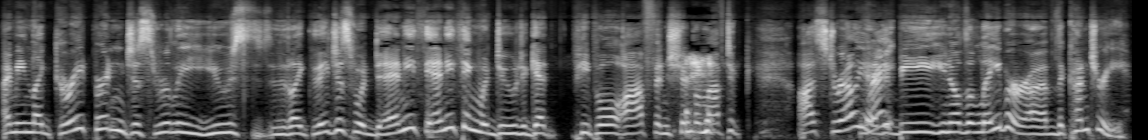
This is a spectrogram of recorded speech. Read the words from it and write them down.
I mean, like Great Britain just really used like they just would anything anything would do to get people off and ship them off to Australia right. to be you know the labor of the country.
